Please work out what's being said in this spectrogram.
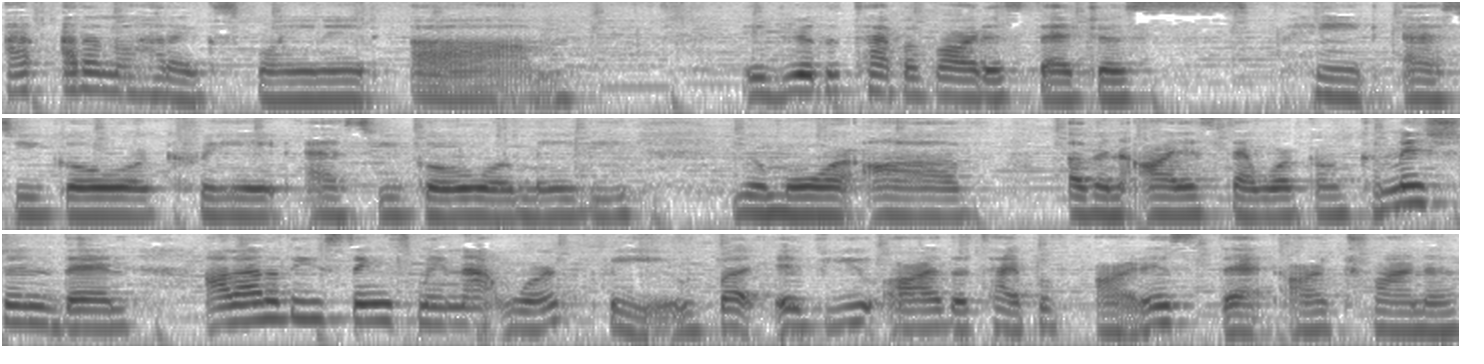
I, I don't know how to explain it. Um, if you're the type of artist that just paint as you go or create as you go, or maybe you're more of of an artist that work on commission, then a lot of these things may not work for you. But if you are the type of artist that are trying to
